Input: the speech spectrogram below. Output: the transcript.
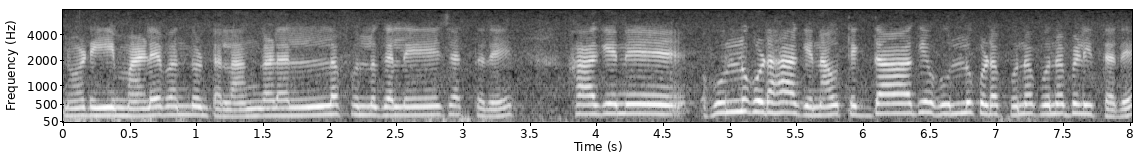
ನೋಡಿ, ಮಳೆ ಬಂದುಂಟಲ್ಲ ಅಂಗಳೆಲ್ಲ ಫುಲ್ ಗಲೇಜಾಗ್ತದೆ ಹಾಗೆಯೇ ಹುಲ್ಲು ಕೂಡ ಹಾಗೆ, ನಾವು ತೆಗೆದಾಗೆ ಹುಲ್ಲು ಕೂಡ ಪುನಃ ಪುನಃ ಬೆಳೀತದೆ.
